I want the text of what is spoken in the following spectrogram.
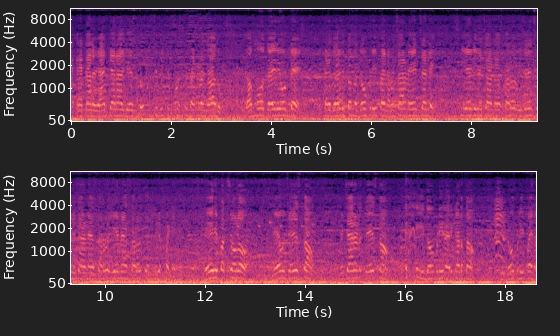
రకరకాల వ్యాఖ్యానాలు చేస్తూ పిచ్చి పిచ్చి పోస్టులు పెట్టడం కాదు. దమ్ము ధైర్యం ఉంటే ఇక్కడ జరుగుతున్న దోపిడీ పైన విచారణ వేయించండి సిఐడి విచారణ వేస్తారో విజిలెన్స్ విచారణ వేస్తారో ఏమేస్తారో వేస్తారో తెలిసి చెప్పండి. లేని పక్షంలో మేము చేయిస్తాం విచారణ చేయిస్తాం ఈ దోపిడీని అరికడతాం ఈ దోపిడీ పైన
